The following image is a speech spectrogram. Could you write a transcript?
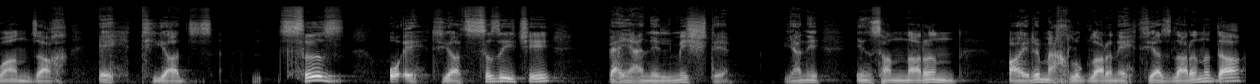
və ancaq ehtiyacsız, o ehtiyacsız ki, bəyənilmişdir. Yəni, insanların, ayrı məxluqların ehtiyaclarını da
